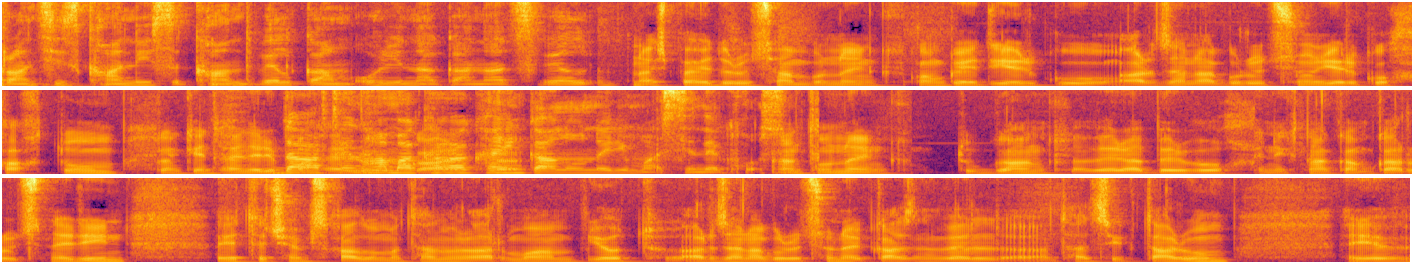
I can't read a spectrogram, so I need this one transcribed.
դրանցից քանիսը քանդվել կամ օրինականացվել։ Այս պայդրությամբ ունենք կոնկրետ երկու արձանագրություն, երկու խախտում, կենթայիների պահելու։ Դա արդեն համակարգային կանոնների մասին է խոսում։ Ընդունենք տուգանք վերաբերվող ինքնակամ կառույցներին, եթե չեմ սխալվում, ընդհանուր առմամբ 7 արձանագրություն է կազմվել ընթացիկ տարում եւ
